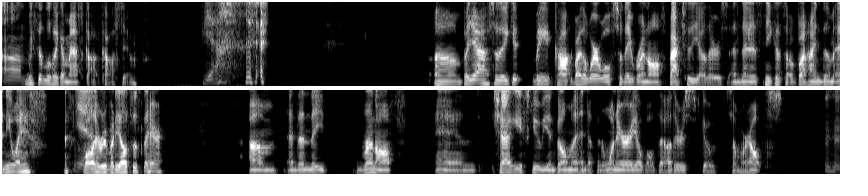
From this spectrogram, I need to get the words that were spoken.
Um. makes it look like a mascot costume. Yeah. Um, but yeah, so they get they get caught by the werewolf, so they run off back to the others, and then it sneaks up behind them anyways, yeah. while everybody else is there. Um, and then they run off, and Shaggy, Scooby, and Velma end up in one area, while the others go somewhere else. hmm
